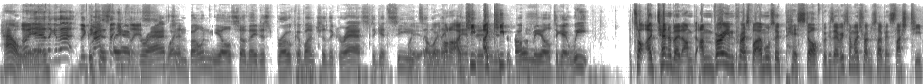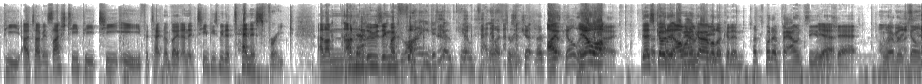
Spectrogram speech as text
How? Oh yeah, look at that. The grass because that they you have placed. grass Wait. and bone meal, so they just broke a bunch of the grass to get seeds. Wait, oh, and wait, hold on, I keep- I keep- the bone meal to get wheat. So, uh, Technoblade, I'm I'm very impressed, but I'm also pissed off because every time I try to type in slash TP, I type in slash TP TE for Technoblade, and it TPs me to Tennis Freak, and I'm I'm losing my Why don't you just go kill tennis Let's just, freak? kill, let's I, just kill you know what? guy. Let's Let's go to. I want to go have a look at him. Let's put a bounty in Yeah. the chat. Oh Whoever God. kills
